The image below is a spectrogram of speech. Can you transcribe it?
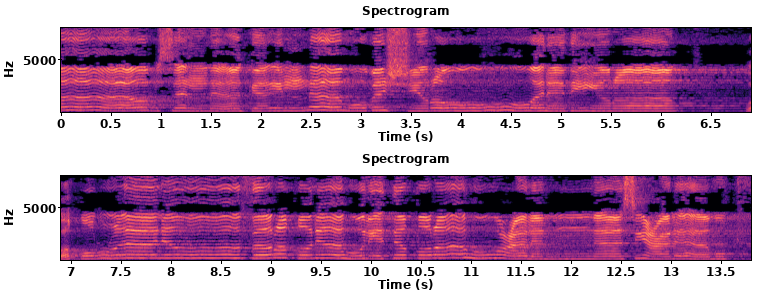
أرسلناك إلا مبشرا ونذيرا وقرآنا فرقناه لتقرأه على الناس على مكث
